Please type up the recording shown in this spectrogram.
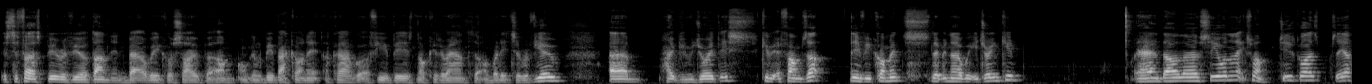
it's the first beer review I've done in about a week or so, but um, I'm going to be back on it. Okay, I've got a few beers knocking around that I'm ready to review. Um, hope you enjoyed this. Give it a thumbs up. Leave your comments. Let me know what you're drinking. And I'll uh, see you on the next one. Cheers, guys. See ya.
